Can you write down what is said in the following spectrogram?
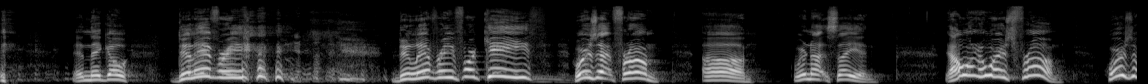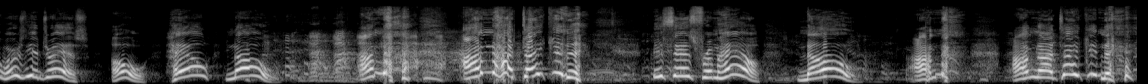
and they go, delivery, delivery for Keith. Where's that from? Uh, we're not saying. I want to know where it's from. Where's the, where's the address? Oh, hell no. I'm not, I'm not taking it. It says from hell. No, I'm not, I'm not taking that.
